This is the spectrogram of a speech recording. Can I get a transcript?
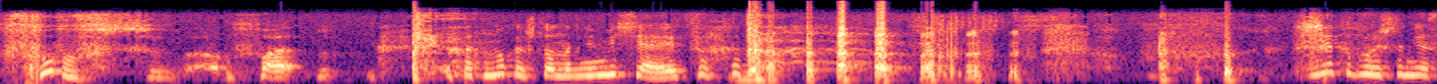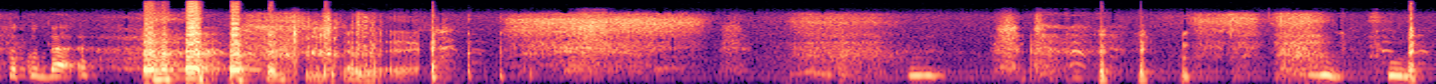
Фу, фа- так много, вмещается. Да. Нет больше места куда. Вау!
